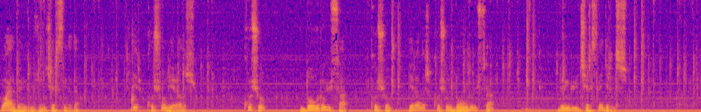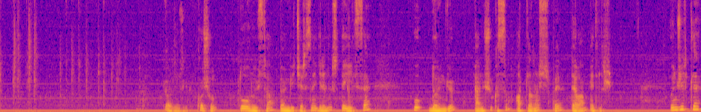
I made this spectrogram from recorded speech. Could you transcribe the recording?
While döngümüzün içerisinde de bir koşul yer alır. Koşul doğruysa koşul yer alır. Koşul doğruysa döngü içerisine girilir. Gördüğünüz gibi koşul doğruysa döngü içerisine girilir. Değilse bu döngü yani şu kısım atlanır ve devam edilir. Öncelikle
